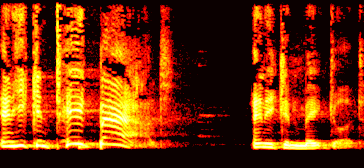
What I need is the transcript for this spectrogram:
and He can take bad and He can make good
